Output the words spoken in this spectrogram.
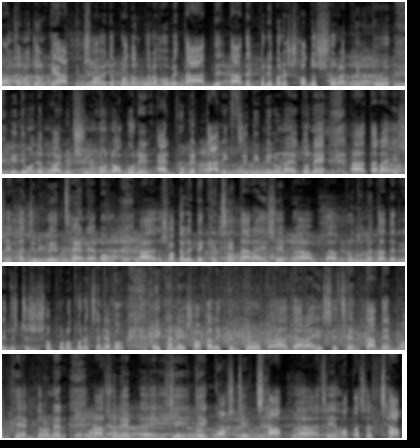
পঞ্চান্ন জনকে আর্থিক সহায়তা প্রদান করা হবে তাদের তাদের পরিবারের সদস্যরা কিন্তু ইতিমধ্যে ময়মনসিংহ নগরের অ্যাডভোকেট তারিক স্মৃতি মিলনায়তনে আহ, তারা এসে হাজির হয়েছেন এবং সকালে দেখেছি তারা এসে প্রথমে তাদের রেজিস্ট্রেশন সম্পন্ন করেছেন এবং এখানে সকালে কিন্তু যারা এসেছেন তাদের মধ্যে এক ধরনের আসলে সে যে কষ্টের ছাপ সেই হতাশার ছাপ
